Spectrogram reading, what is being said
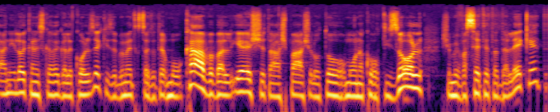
אני לא אכנס כרגע לכל זה, כי זה באמת קצת יותר מורכב, אבל יש את ההשפעה של אותו הורמון הקורטיזול, שמווסת את הדלקת,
